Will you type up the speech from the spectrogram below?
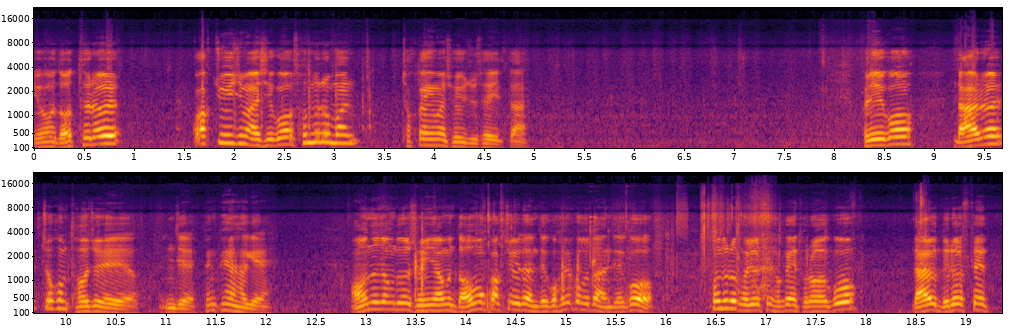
요 너트를 꽉 조이지 마시고 손으로만 적당히만 조여주세요 일단 그리고 날을 조금 더 조여요 이제 팽팽하게 어느 정도 조이냐면 너무 꽉 조여도 안 되고 헐거워도 안 되고 손으로 돌렸을 때 적당히 돌아가고 날을 늘었을 때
